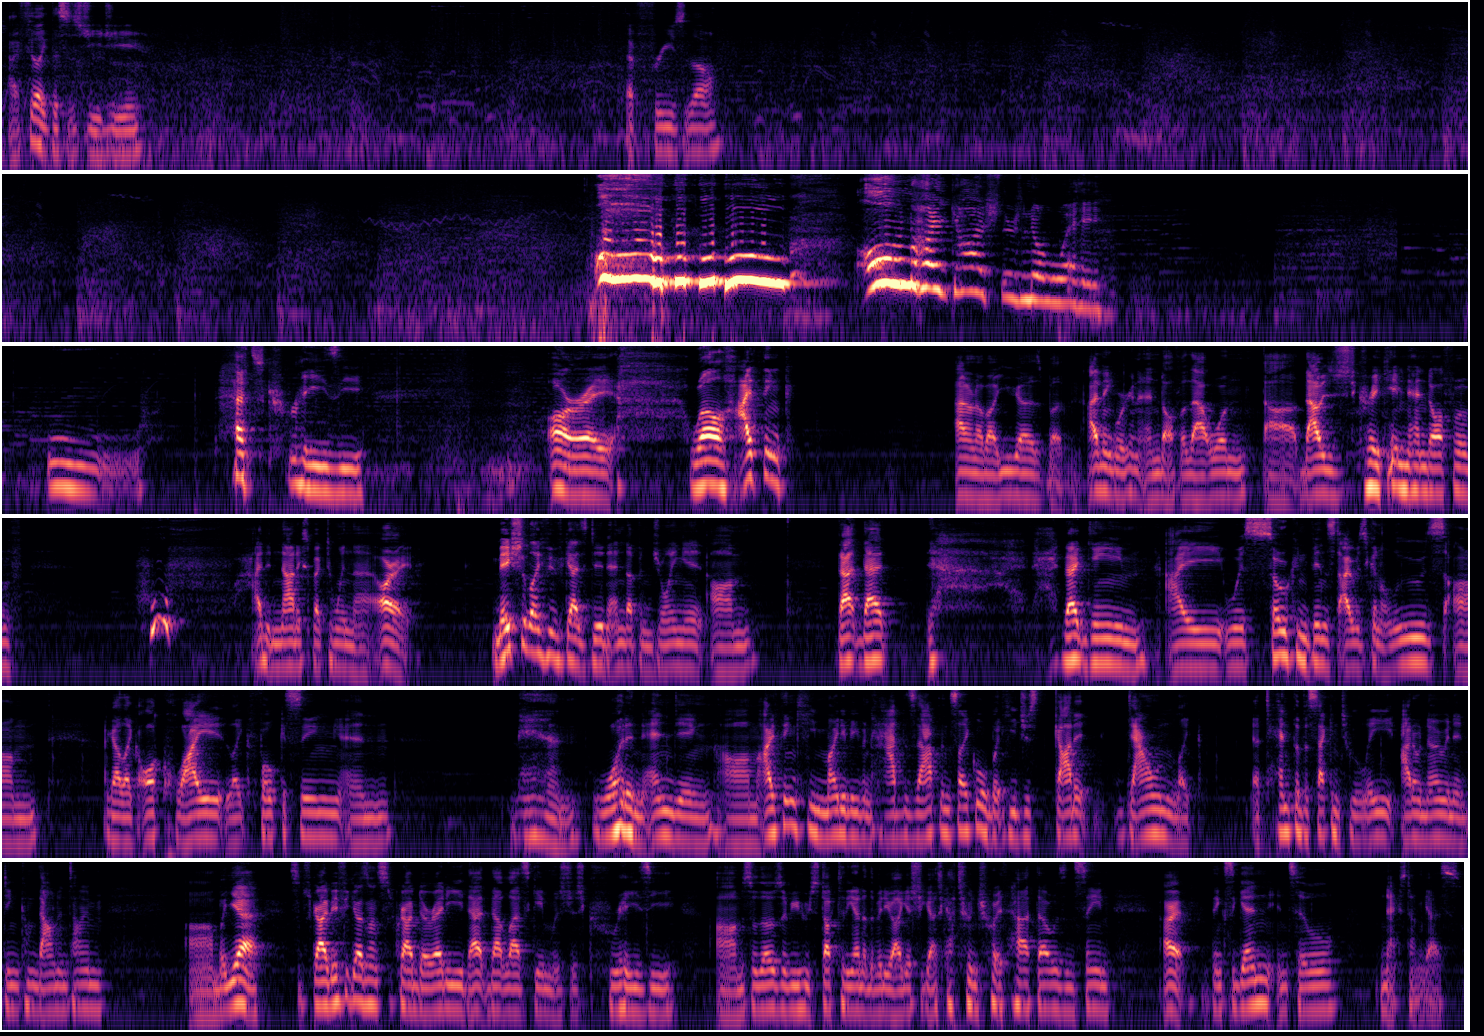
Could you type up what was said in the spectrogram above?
I feel like this is GG. That freeze though. Oh! Oh my gosh, there's no way. Ooh. That's crazy. Alright. Well, I think... I don't know about you guys, but I think we're going to end off of that one. Uh, that was just a great game to end off of. Whew. I did not expect to win that. Alright. Make sure, like, if you guys did end up enjoying it. Um, that, that... That game, I was so convinced I was going to lose. Um... I got like all quiet, like focusing, and man, what an ending. Um, I think he might have even had the Zappin cycle, but he just got it down like a tenth of a second too late. I don't know, and it didn't come down in time. Um, but yeah, subscribe if you guys aren't subscribed already. That that last game was just crazy. Um, so those of you who stuck to the end of the video, I guess you guys got to enjoy that. That was insane. All right, thanks again. Until next time, guys.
